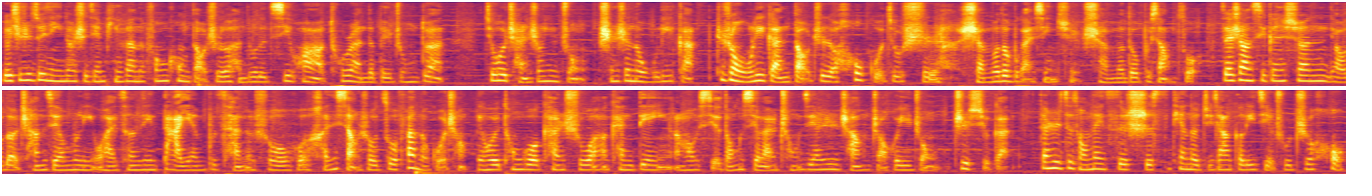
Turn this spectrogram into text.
尤其是最近一段时间频繁的封控，导致了很多的计划突然的被中断。就会产生一种深深的无力感，这种无力感导致的后果就是什么都不感兴趣，什么都不想做。在上期跟轩聊的长节目里，我还曾经大言不惭地说，我会很享受做饭的过程，也会通过看书啊、看电影，然后写东西来重建日常，找回一种秩序感。但是自从那次十四天的居家隔离解除之后，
